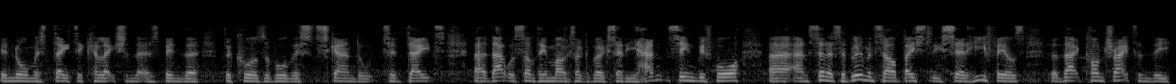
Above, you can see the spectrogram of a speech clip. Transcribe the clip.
enormous data collection that has been the, the cause of all this scandal to date. Uh, that was something Mark Zuckerberg said he hadn't seen before, uh, and Senator Blumenthal basically said he feels that that contract and the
